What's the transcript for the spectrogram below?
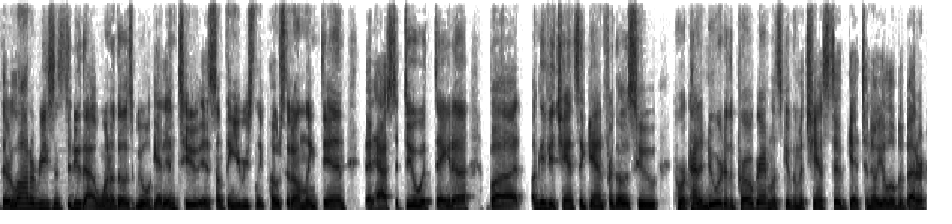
there are a lot of reasons to do that. One of those we will get into is something you recently posted on LinkedIn that has to do with data. But I'll give you a chance again for those who who are kind of newer to the program. Let's give them a chance to get to know you a little bit better.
